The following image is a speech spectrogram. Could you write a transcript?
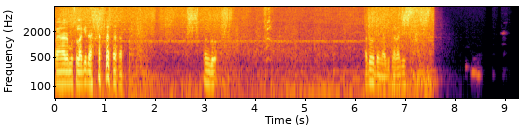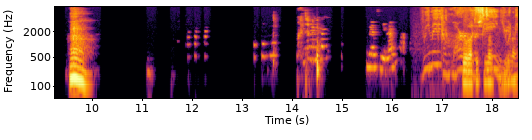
Pengen ada musuh lagi dah. Tunggu. Aduh, udah nggak bisa lagi. 269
